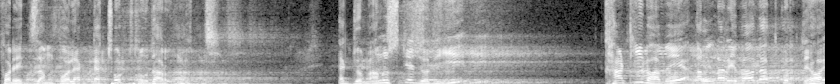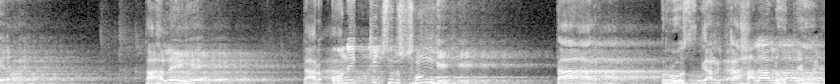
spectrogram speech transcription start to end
ফর এক্সাম্পল একটা ছোট্ট উদাহরণ দিচ্ছি। একজন মানুষকে যদি খাঁটিভাবে আল্লাহর ইবাদত করতে হয়, তাহলে তার অনেক কিছুর সঙ্গে তার রোজগারটা হালাল হতে হয়।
